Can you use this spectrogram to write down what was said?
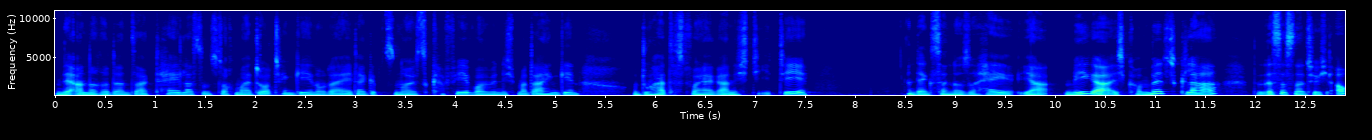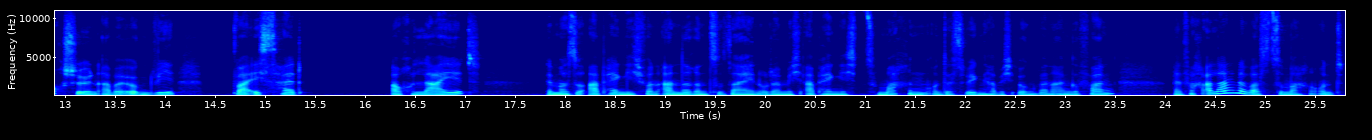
der andere dann sagt, hey, lass uns doch mal dorthin gehen oder hey, da gibt es ein neues Café, wollen wir nicht mal dahin gehen? Und du hattest vorher gar nicht die Idee und denkst dann nur so, hey, ja, mega, ich komme mit, klar, dann ist das natürlich auch schön, aber irgendwie war ich es halt auch leid, immer so abhängig von anderen zu sein oder mich abhängig zu machen. Und deswegen habe ich irgendwann angefangen, einfach alleine was zu machen. Und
